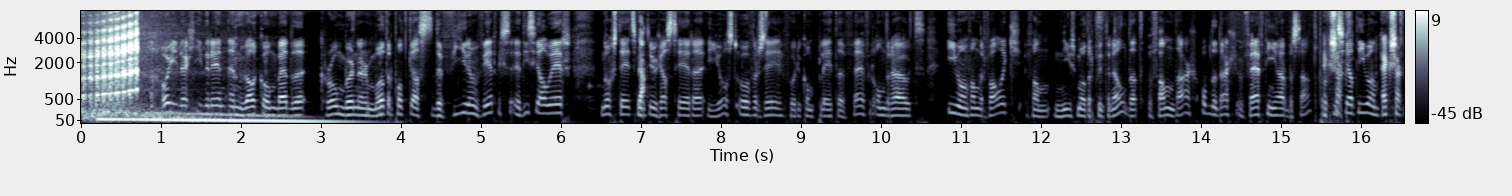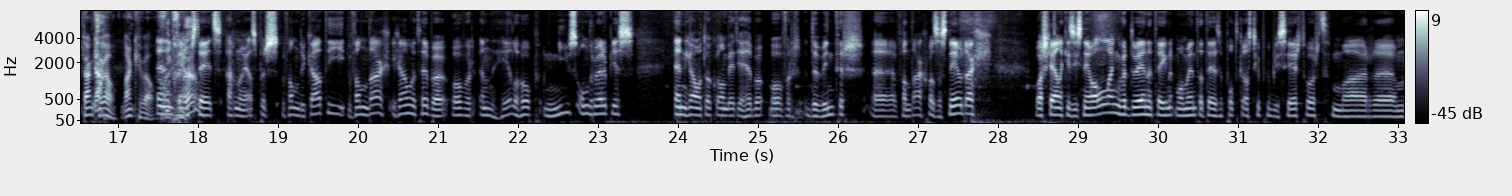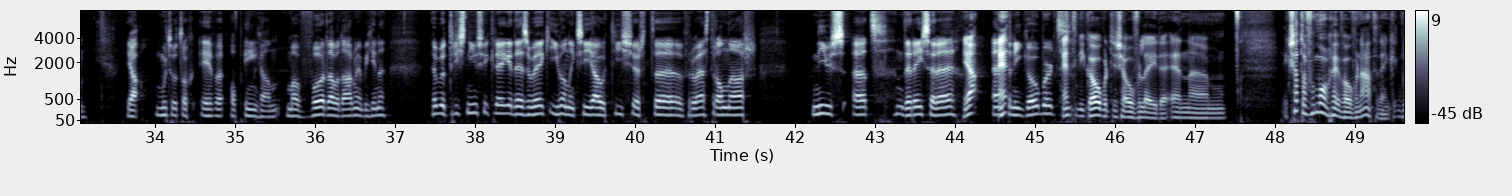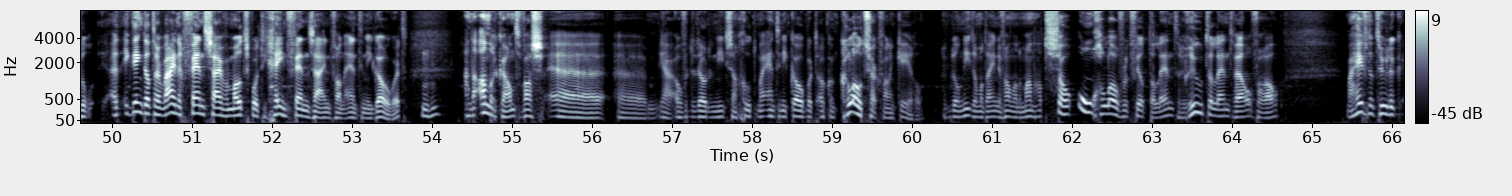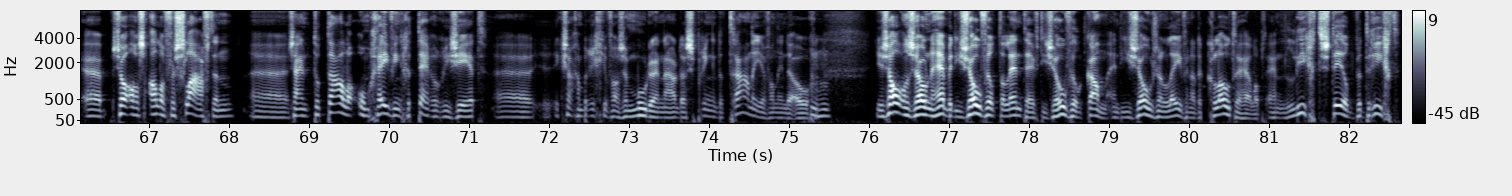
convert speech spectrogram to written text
Hoi, dag iedereen en welkom bij de Chromeburner Motor Podcast, de 44e editie alweer. Nog steeds met uw gastheren Joost Overzee voor de complete vijveronderhoud. Iwan van der Valk van nieuwsmotor.nl, dat vandaag op de dag 15 jaar bestaat. Proficiat Iwan. Exact, dankjewel. dankjewel. En ik ben dankjewel. nog steeds Arno Jaspers van Ducati. Vandaag gaan we het hebben over een hele hoop nieuwsonderwerpjes. En gaan we het ook wel een beetje hebben over de winter. Eh, vandaag was een sneeuwdag. Waarschijnlijk is die sneeuw al lang verdwenen tegen het moment dat deze podcast gepubliceerd wordt. Maar ehm, ja, moeten we toch even op ingaan. Maar voordat we daarmee beginnen, hebben we triest nieuws gekregen deze week. Ivan, ik zie jouw t-shirt eh, verwijst er al naar. Nieuws uit de racerij. Ja, Anthony Gobert. An- Anthony Gobert is overleden. En ehm, ik zat er vanmorgen even over na te denken. Ik, bedoel, ik denk dat er weinig fans zijn van motorsport die geen fan zijn van Anthony Gobert. Mhm. Aan de andere kant was, eh, ehm, ja, over de doden niets dan goed, maar Anthony Gobert ook een klootzak van een kerel. Ik bedoel niet om het een of andere man had zo ongelooflijk veel talent, ruw talent wel vooral. Maar heeft natuurlijk, eh, zoals alle verslaafden, eh, zijn totale omgeving geterroriseerd. Eh, ik zag een berichtje van zijn moeder, nou daar springen de tranen je van in de ogen. Mhm. Je zal een zoon hebben die zoveel talent heeft, die zoveel kan en die zo zijn leven naar de kloten helpt en liegt, steelt, bedriegt.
